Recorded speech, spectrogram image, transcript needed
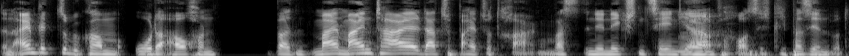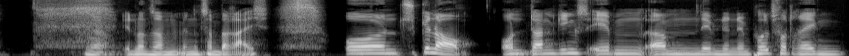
Einblick zu bekommen oder auch ein, mein, mein Teil dazu beizutragen, was in den nächsten zehn Ja. Jahren voraussichtlich passieren wird Ja. in unserem, in unserem Bereich. Und genau. Und dann ging es eben, ähm, neben den Impulsvorträgen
